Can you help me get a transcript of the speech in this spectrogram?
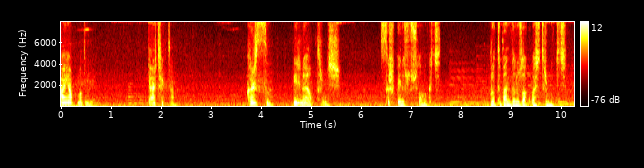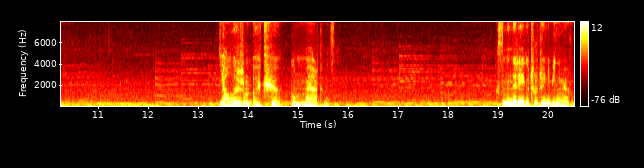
Ben yapmadım. Gerçekten. Karısı birine yaptırmış. Sırf beni suçlamak için. Murat'ı benden uzaklaştırmak için. Yalvarırım öyküyü bulmama yardım edin. Kızımı nereye götürdüğünü bilmiyorum.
